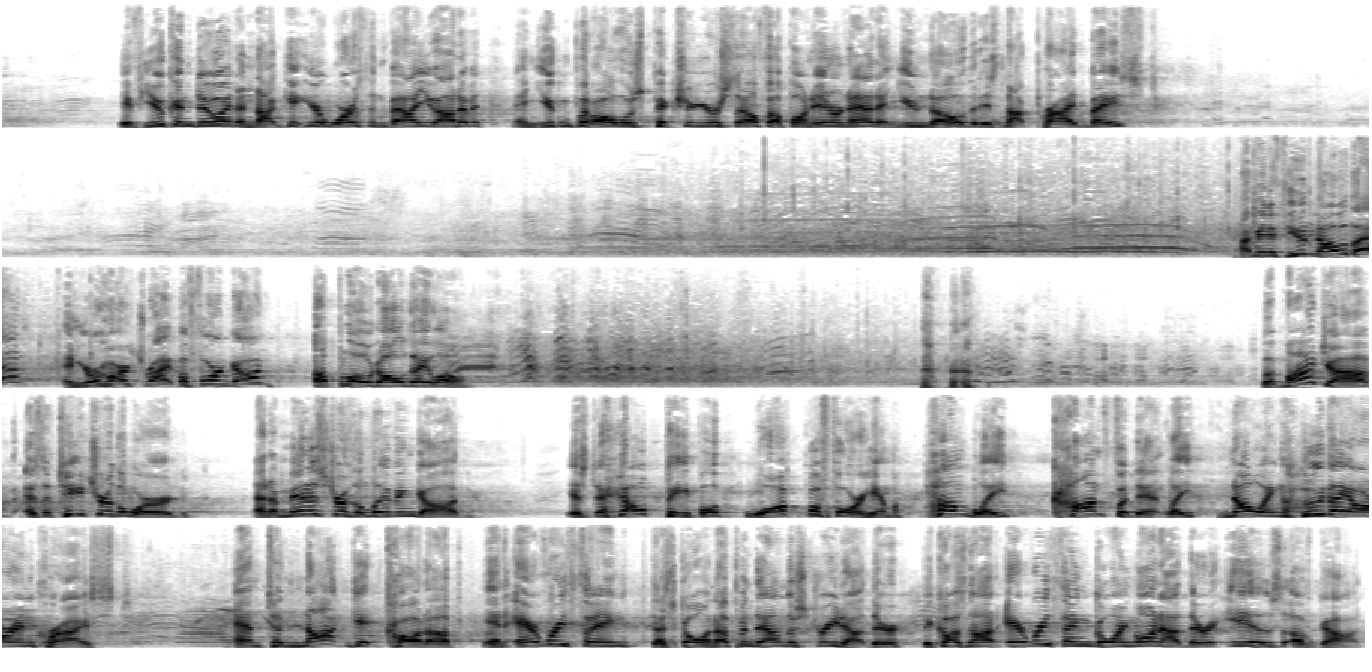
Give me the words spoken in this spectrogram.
If you can do it and not get your worth and value out of it, and you can put all those picture yourself up on internet and you know that it's not pride based, I mean, if you know that and your heart's right before God, upload all day long. but my job as a teacher of the Word and a minister of the living God is to help people walk before Him humbly, confidently, knowing who they are in Christ and to not get caught up in everything that's going up and down the street out there because not everything going on out there is of God.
